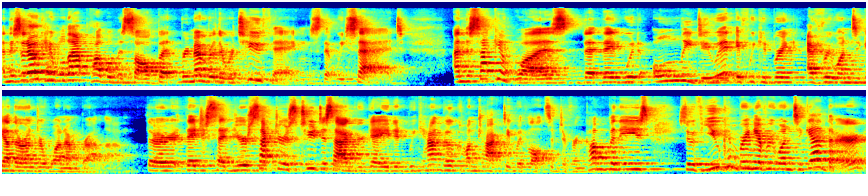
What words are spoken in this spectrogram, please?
And they said, okay, well, that problem is solved. But remember, there were two things that we said. And the second was that they would only do it if we could bring everyone together under one umbrella. They just said, your sector is too disaggregated. We can't go contracting with lots of different companies. So if you can bring everyone together,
